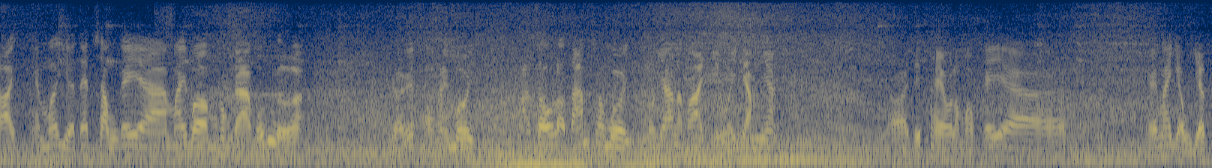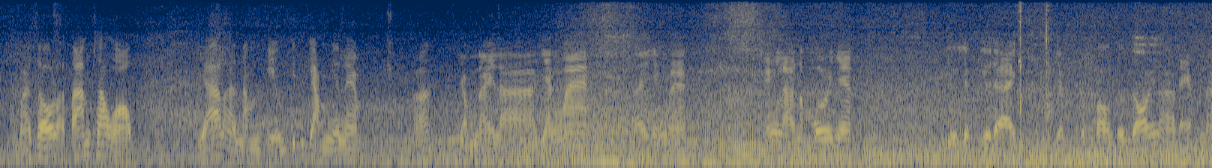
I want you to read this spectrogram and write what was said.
rồi, em mới vừa test xong cái à, máy bơm Honda 4 ngựa. RX120 mã số là 860 có giá là 3 triệu 700 nha. Rồi, tiếp theo là một cái à, cái máy dầu giật, mã số là 861 giá là 5 triệu 900 nha anh em. Đó, dòng này là Yanma đây Yanma ăn là 50 nha. Vừa giật vừa đề, giật cũng còn tương đối là đẹp nè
